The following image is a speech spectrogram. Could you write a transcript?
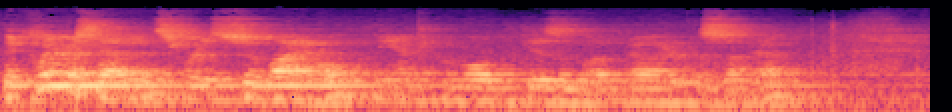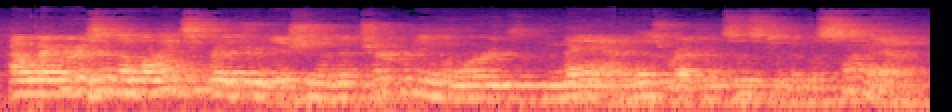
The clearest evidence for its survival, the anthropomorphism of God or Messiah, however, is in the widespread tradition of interpreting the word man as references to the Messiah,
